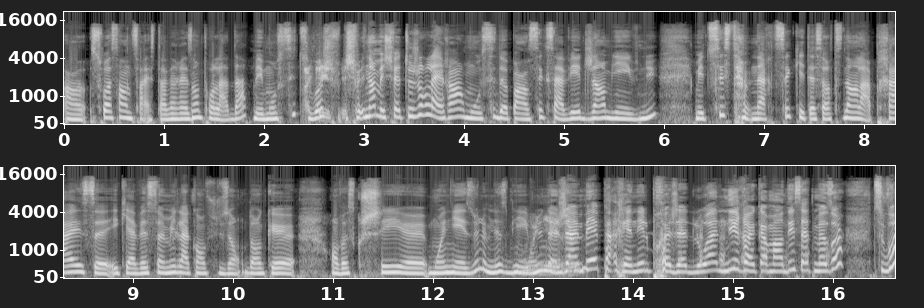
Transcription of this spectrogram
en 76. Tu avais raison pour la date, mais moi aussi, tu vois, je, non, mais je fais toujours l'erreur, moi aussi, de penser que ça vient de Jean Bienvenu, mais tu sais, c'est un article qui était sorti dans la presse et qui avait semé de la confusion. Donc, on va se coucher moins niaiseux. Le ministre Bienvenu n'a jamais parrainé le projet de loi ni recommandé cette mesure. Tu vois,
